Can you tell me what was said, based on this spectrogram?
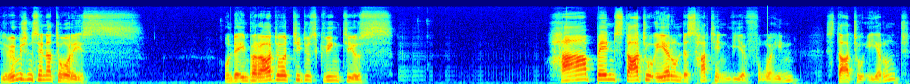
Die römischen Senatoris und der Imperator Titus Quinctius haben statuerund, das hatten wir vorhin, statuerund,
